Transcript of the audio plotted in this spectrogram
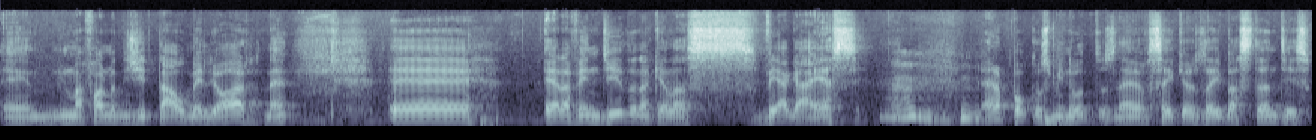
em uma forma digital melhor, né? É, era vendido naquelas VHS, né? era poucos minutos, né? Eu sei que eu usei bastante isso.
